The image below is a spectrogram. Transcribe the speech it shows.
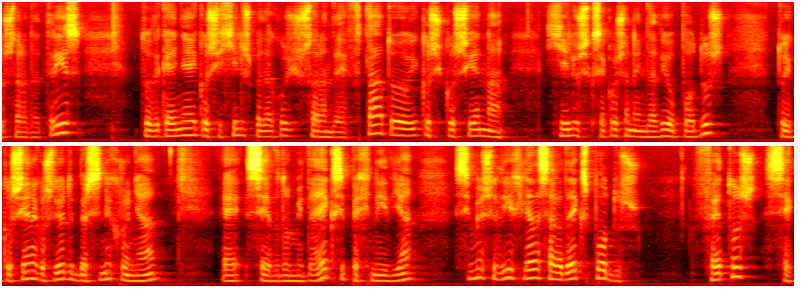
1243, το 19-20 1547, το 20-21 1692 πόντους, το 21-22 την περσινή χρονιά ε, σε 76 παιχνίδια σημείωσε 2046 πόντους. Φέτος σε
